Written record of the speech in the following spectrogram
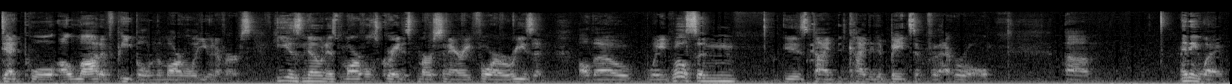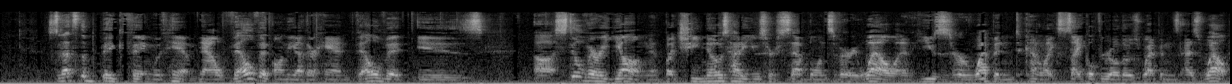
Deadpool, a lot of people in the Marvel Universe. He is known as Marvel's greatest mercenary for a reason, although Wade Wilson is kind kind of debates him for that role. Um, anyway, so that's the big thing with him. Now, Velvet, on the other hand, Velvet is uh, still very young, but she knows how to use her semblance very well, and uses her weapon to kind of like cycle through all those weapons as well.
